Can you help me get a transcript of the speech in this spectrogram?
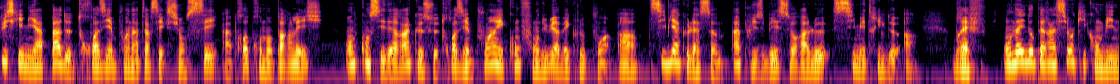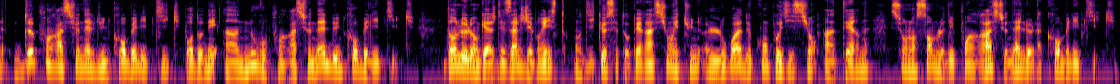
Puisqu'il n'y a pas de troisième point d'intersection C à proprement parler, on considérera que ce troisième point est confondu avec le point A, si bien que la somme A plus B sera le symétrique de A. Bref, on a une opération qui combine deux points rationnels d'une courbe elliptique pour donner un nouveau point rationnel d'une courbe elliptique. Dans le langage des algébristes, on dit que cette opération est une loi de composition interne sur l'ensemble des points rationnels de la courbe elliptique.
